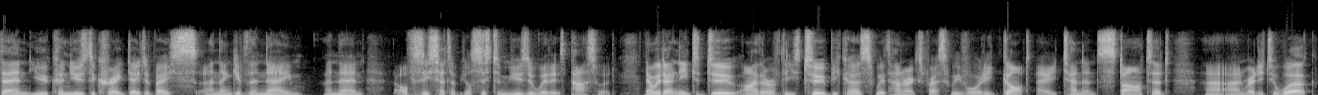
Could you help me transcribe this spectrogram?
then you can use the create database and then give the name and then obviously set up your system user with its password. Now we don't need to do either of these two because with HANA Express we've already got a tenant started uh, and ready to work.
